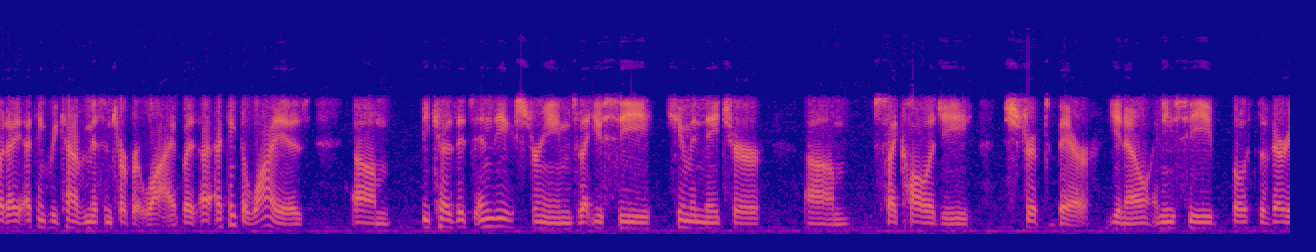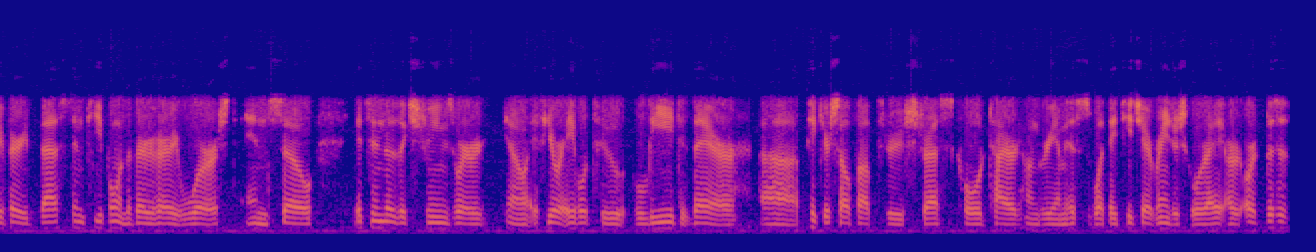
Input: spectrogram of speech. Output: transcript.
but I, I think we kind of misinterpret why. But I, I think the why is um, because it's in the extremes that you see human nature, um, psychology stripped bare, you know, and you see both the very, very best in people and the very, very worst. And so it's in those extremes where you know if you're able to lead there, uh, pick yourself up through stress, cold, tired, hungry. I mean, this is what they teach you at Ranger School, right? Or, or this is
